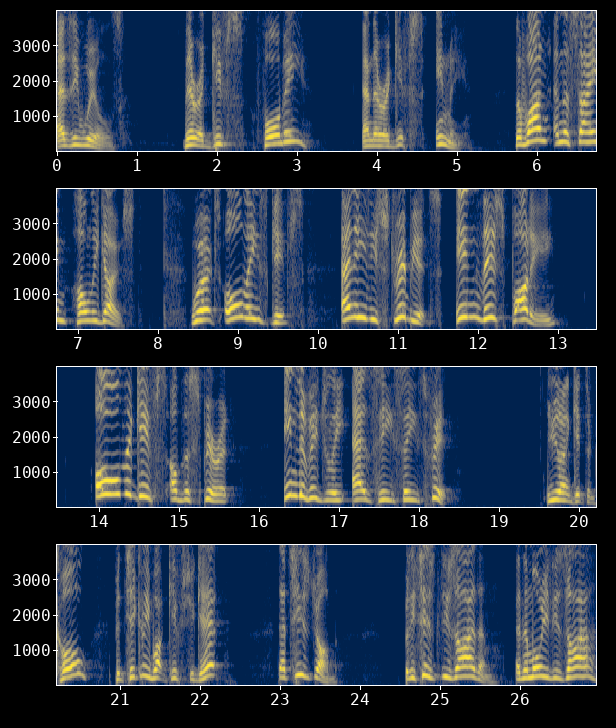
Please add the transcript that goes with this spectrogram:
as he wills. There are gifts for me and there are gifts in me. The one and the same Holy Ghost works all these gifts and he distributes in this body all the gifts of the Spirit individually as He sees fit. You don't get to call, particularly what gifts you get. That's His job. But He says, desire them. And the more you desire,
